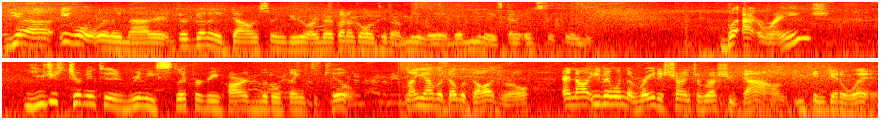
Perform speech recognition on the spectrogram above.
yeah, it won't really matter. They're gonna downswing you or they're gonna go into their melee and their melee is gonna insta kill you. But at range, you just turn into a really slippery, hard little thing to kill. Now you have a double dodge roll, and now even when the raid is trying to rush you down, you can get away.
